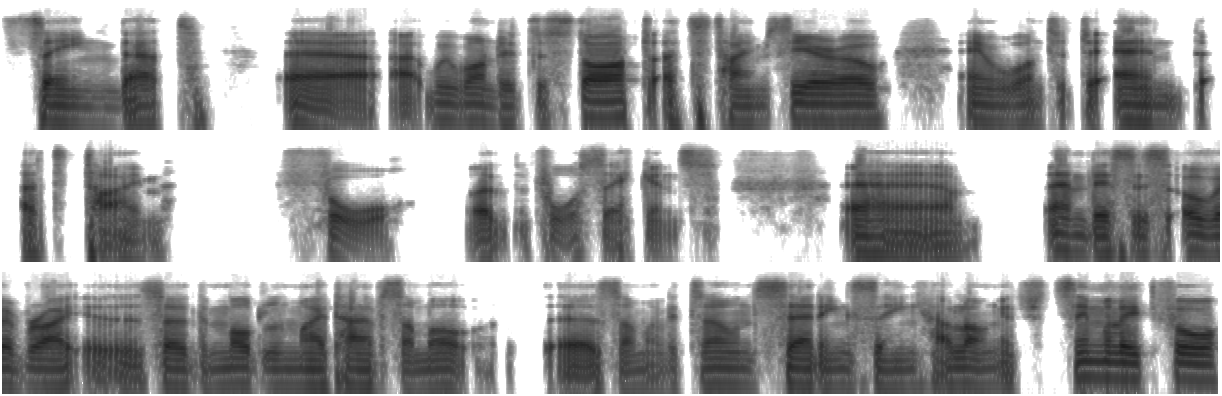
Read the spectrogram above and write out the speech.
saying that uh, we wanted to start at time zero and we wanted to end at time four, uh, four seconds. Um, and this is override, uh, so the model might have some uh, some of its own settings saying how long it should simulate for.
